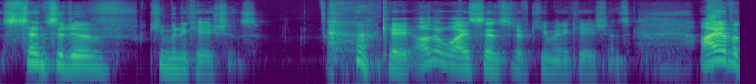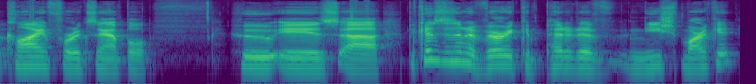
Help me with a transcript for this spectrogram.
sensitive communications. okay, otherwise sensitive communications. I have a client, for example, who is, uh, because he's in a very competitive niche market,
